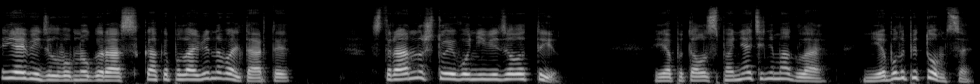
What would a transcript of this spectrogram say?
Я видел его много раз, как и половина Вольтарты. Странно, что его не видела ты. Я пыталась понять и не могла. Не было питомца,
